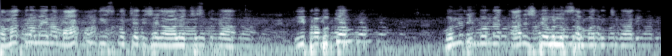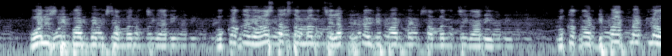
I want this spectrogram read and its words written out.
సమగ్రమైన మార్పులు తీసుకొచ్చే దిశగా ఆలోచిస్తున్న ఈ ప్రభుత్వం మొన్నటికి మొన్న కానిస్టేబుల్కి సంబంధించి కానీ పోలీస్ డిపార్ట్మెంట్కి సంబంధించి కానీ ఒక్కొక్క వ్యవస్థకు సంబంధించి ఎలక్ట్రికల్ డిపార్ట్మెంట్కి సంబంధించి కానీ ఒక్కొక్క డిపార్ట్మెంట్లో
